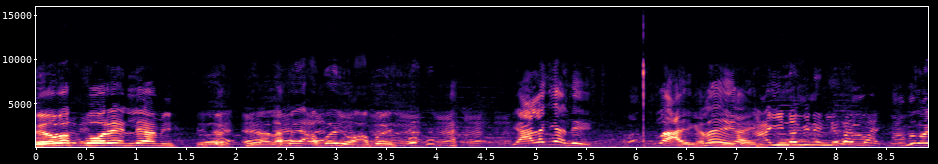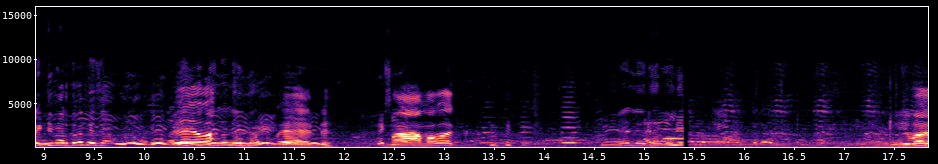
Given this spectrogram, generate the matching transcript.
हे बघ पोरे आणले आम्ही. फिरायला. अभय हो, अभय याला की आले? तुला आहे का नाही काय आई नवीन आणले बघ बाय. मामा लाईटी मारतो त्याच्या. ए, बघ. बॅड. मामा बघ. ही बघ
